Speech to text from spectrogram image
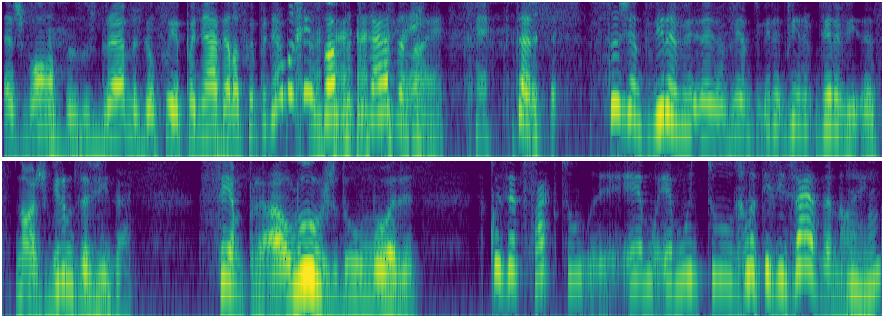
as voltas, os dramas, ele foi apanhado, ela foi apanhada, é uma risota pegada, não é? Portanto, se a gente vir a, vir, vir, ver a vida, se nós virmos a vida sempre à luz do humor, a coisa de facto é, é muito relativizada, não é? Uhum.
